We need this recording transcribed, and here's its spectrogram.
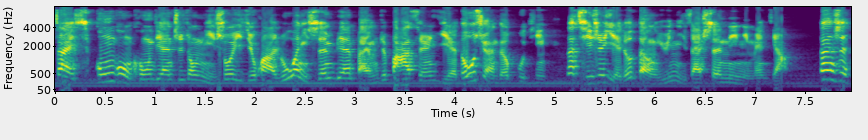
在公共空间之中，你说一句话，如果你身边百分之八十人也都选择不听，那其实也就等于你在森林里面讲。但是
